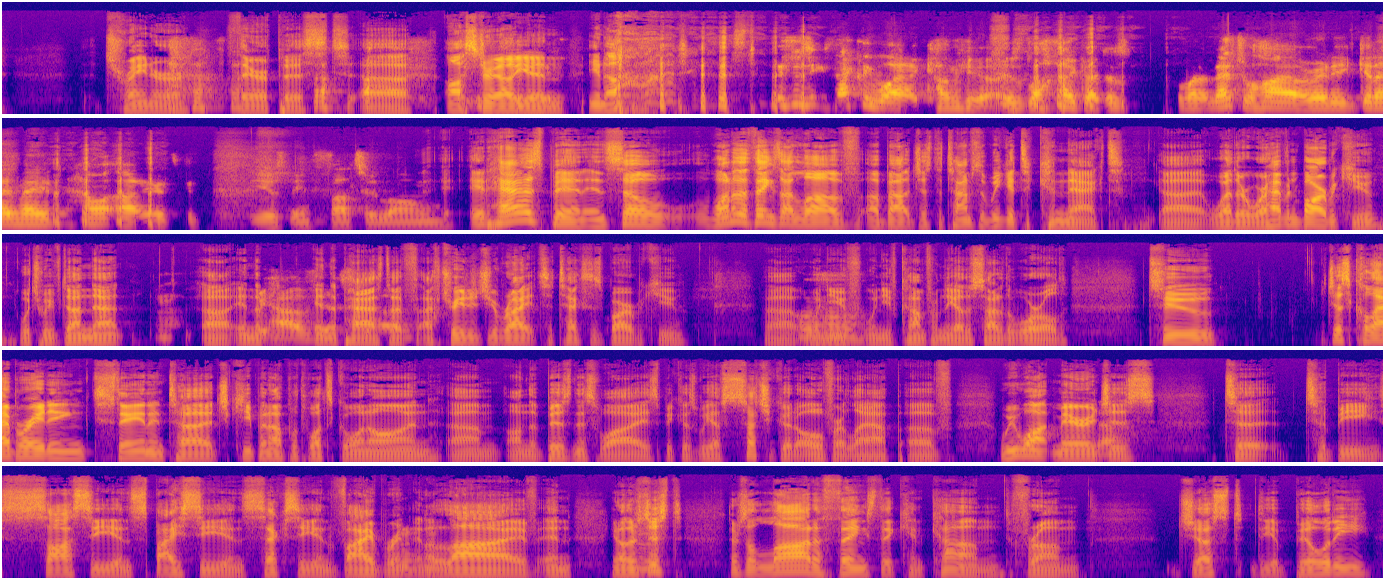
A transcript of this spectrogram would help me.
trainer, therapist, uh, Australian, you know. this is exactly why I come here. It's like I just I'm on a natural high already. G'day, mate. How are you? It's, it's been far too long. It has been. And so, one of the things I love about just the times that we get to connect, uh, whether we're having barbecue, which we've done that uh, in the have, in yes, the past, I've, I've treated you right to Texas barbecue uh, uh-huh. when you've when you've come from the other side of the world, to just collaborating, staying in touch, keeping up with what's going on um, on the business wise, because we have such a good overlap of we want marriages yeah. to to be saucy and spicy and sexy and vibrant mm-hmm. and alive, and you know, there's mm. just there's a lot of things that can come from just the ability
